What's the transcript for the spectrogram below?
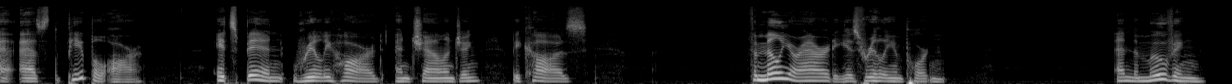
as the people are. It's been really hard and challenging because familiarity is really important. And the moving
